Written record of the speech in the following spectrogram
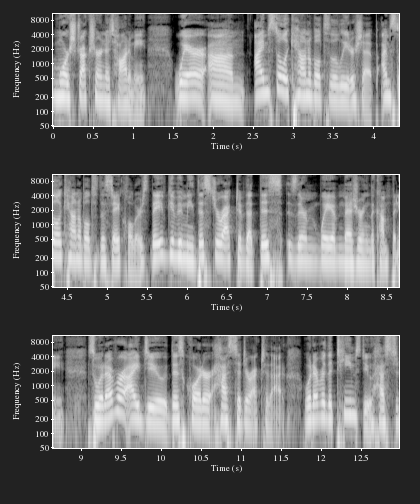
more structure and autonomy where um, I'm still accountable to the leadership. I'm still accountable to the stakeholders. They've given me this directive that this is their way of measuring the company. So whatever I do this quarter has to direct to that. Whatever the teams do has to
